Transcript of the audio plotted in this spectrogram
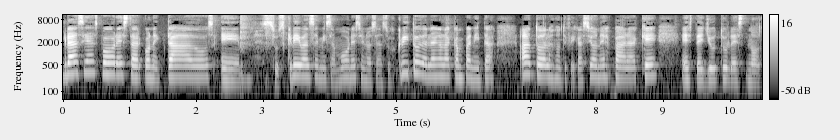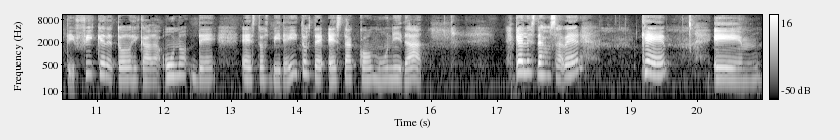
Gracias por estar conectados. Eh, suscríbanse, mis amores, si no se han suscrito. Denle a la campanita a todas las notificaciones para que este YouTube les notifique de todos y cada uno de estos videitos de esta comunidad. ¿Qué les dejo saber? Que em,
